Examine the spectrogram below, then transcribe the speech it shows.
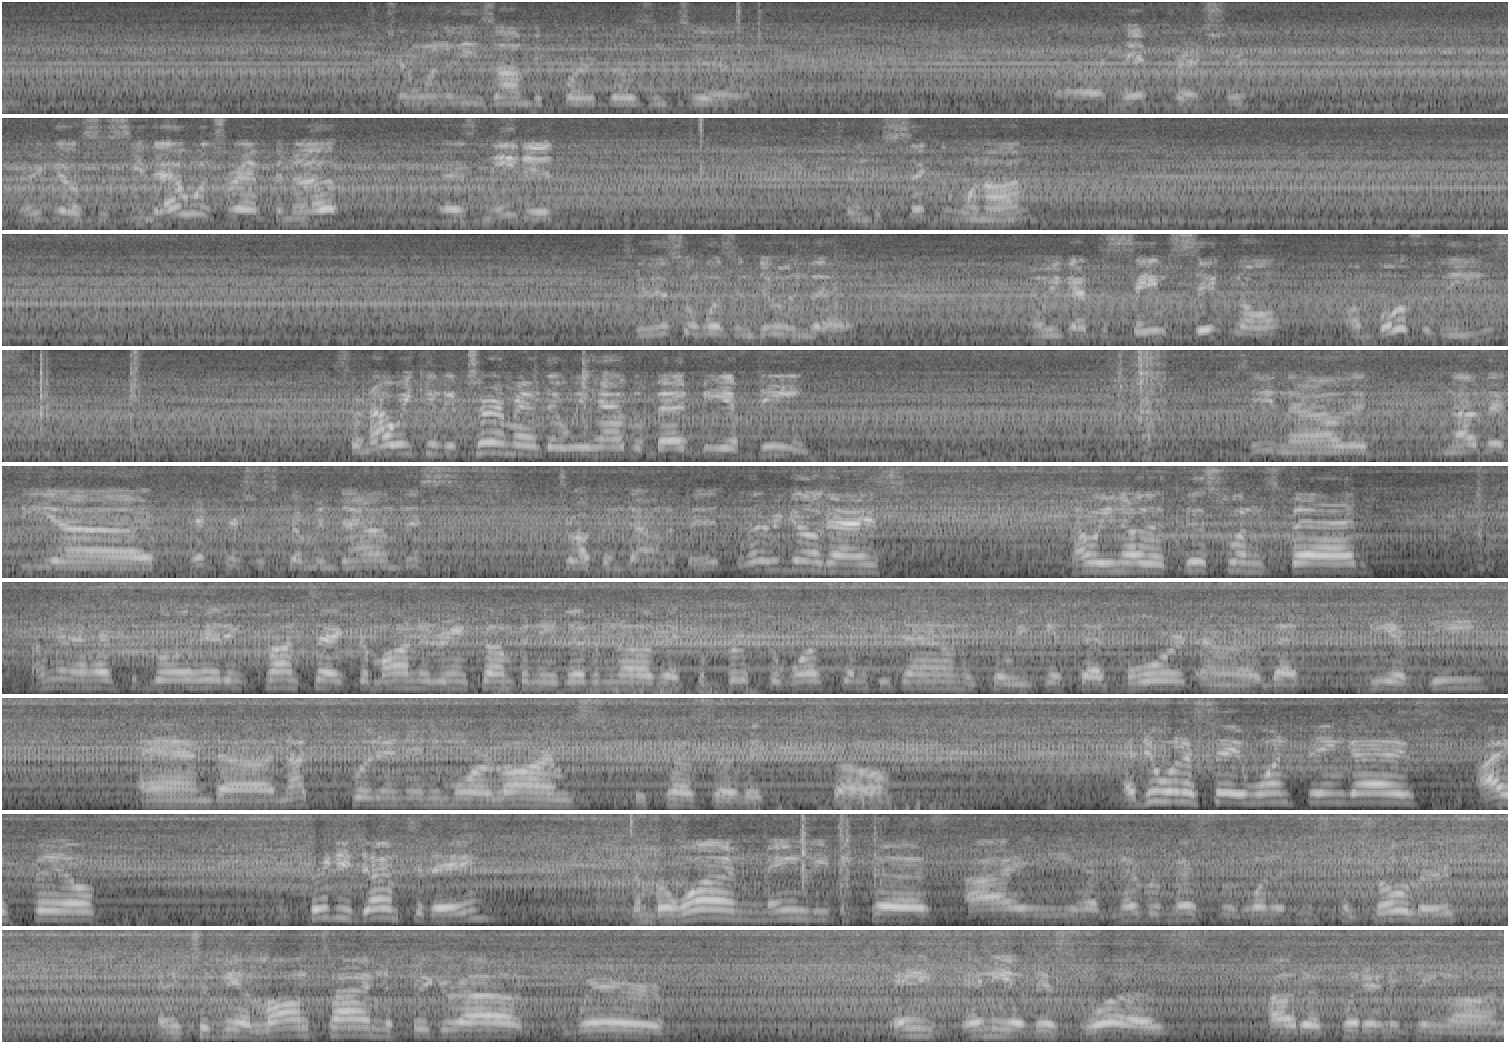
Let's turn one of these on before it goes into uh, head pressure. There you go. So see that one's ramping up as needed. Let's turn the second one on. See this one wasn't doing that. And we got the same signal on both of these. So now we can determine that we have a bad VFD. See now that now that the uh, head pressure is coming down, this is dropping down a bit. So there we go, guys. Now we know that this one's bad. I'm gonna have to go ahead and contact the monitoring company, let them know that compressor one's gonna be down until we get that board, uh, that VFD, and uh, not to put in any more alarms because of it. So I do want to say one thing, guys. I failed pretty dumb today. Number one, mainly because I have never messed with one of these controllers. And it took me a long time to figure out where any, any of this was. How to put anything on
